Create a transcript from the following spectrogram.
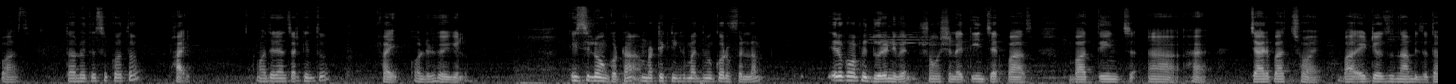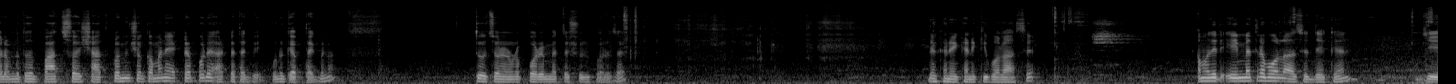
পাঁচ। তাহলে হইতেছে কত? ফাইভ আমাদের অ্যান্সার কিন্তু ফাইভ অলরেডি হয়ে গেল। এই ছিল অঙ্কটা। আমরা টেকনিকের মাধ্যমে করে ফেললাম। এরকম আপনি ধরে নেবেন, সমস্যা নাই। তিন, চার, পাঁচ বা তিন হ্যাঁ। চার পাঁচ ছয় বা এটিও যদি না বুঝতে তাহলে আমরা তখন পাঁচ ছয় সাত ক্রমিক সংখ্যা মানে একটার পরে আটটা থাকবে, কোনো গ্যাপ থাকবে না। তো চলুন আমরা পরের ম্যাথটা শুরু করা যাক। দেখেন এখানে কি বলা আছে? আমাদের এই ম্যাথটা বলা আছে, দেখেন যে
